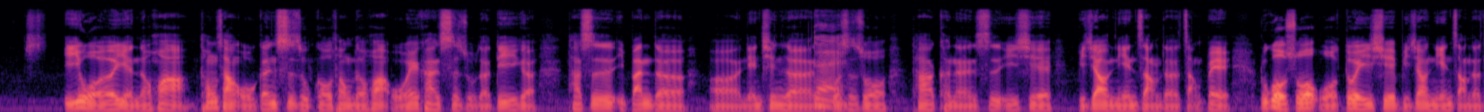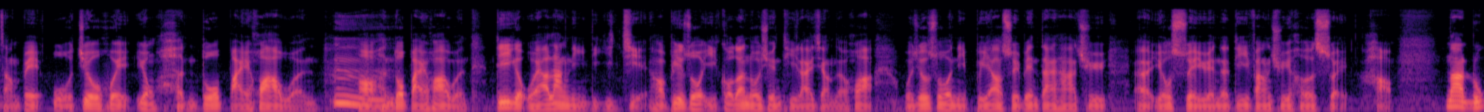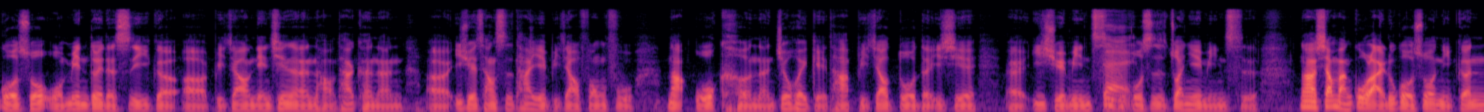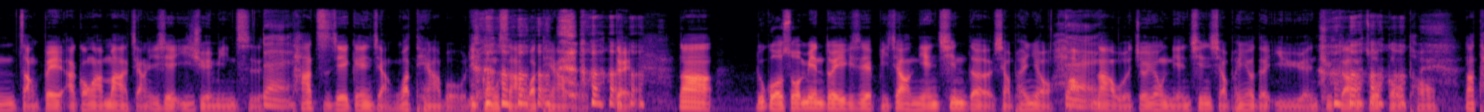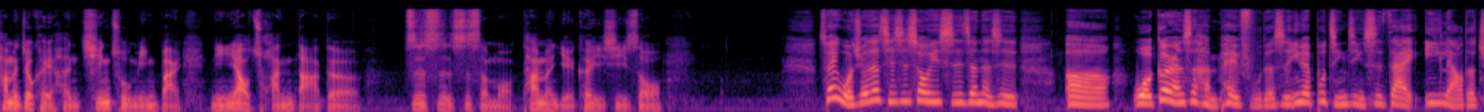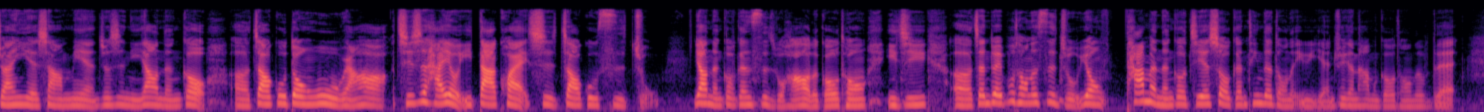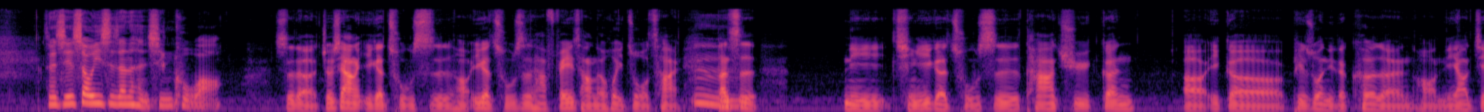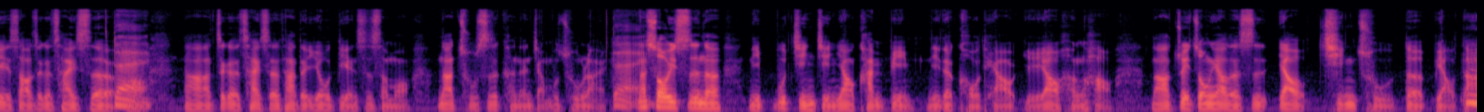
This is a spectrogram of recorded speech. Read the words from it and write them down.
以我而言的话，通常我跟事主沟通的话，我会看事主的第一个，他是一般的呃年轻人，或是说他可能是一些。比较年长的长辈，如果说我对一些比较年长的长辈，我就会用很多白话文，嗯，哦，很多白话文。第一个，我要让你理解，哈，譬如说以钩端螺旋体来讲的话，我就说你不要随便带他去，呃，有水源的地方去喝水。好，那如果说我面对的是一个呃比较年轻人，哈，他可能呃医学常识他也比较丰富。那我可能就会给他比较多的一些呃医学名词或是专业名词。那相反过来，如果说你跟长辈阿公阿妈讲一些医学名词，对，他直接跟你讲我听不，你讲啥我听不。对。那如果说面对一些比较年轻的小朋友，好，那我就用年轻小朋友的语言去跟他们做沟通，那他们就可以很清楚明白你要传达的知识是什么，他们也可以吸收。所以我觉得，其实兽医师真的是，呃，我个人是很佩服的，是因为不仅仅是在医疗的专业上面，就是你要能够呃照顾动物，然后其实还有一大块是照顾饲主，要能够跟饲主好好的沟通，以及呃针对不同的饲主，用他们能够接受跟听得懂的语言去跟他们沟通，对不对？所以其实兽医师真的很辛苦哦。是的，就像一个厨师哈，一个厨师他非常的会做菜，嗯，但是。你请一个厨师，他去跟呃一个，譬如说你的客人，哦，你要介绍这个菜色，对，那这个菜色它的优点是什么？那厨师可能讲不出来，对。那兽医师呢？你不仅仅要看病，你的口条也要很好。那最重要的是要清楚的表达，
